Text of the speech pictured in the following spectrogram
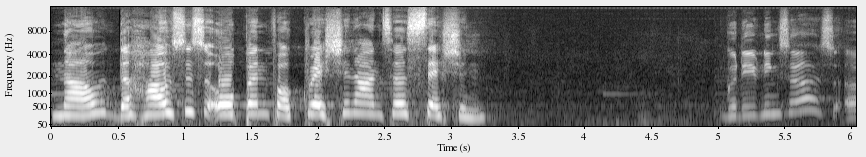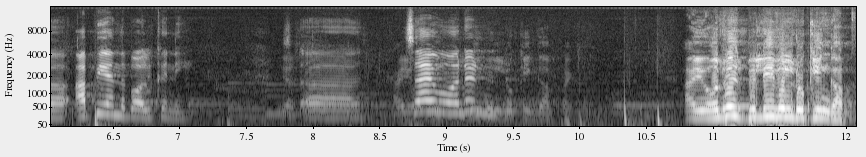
Now the house is open for question answer session. Good evening, sir. Uh, up here on the balcony. Uh, so I wanted. looking up. I always believe in looking up.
